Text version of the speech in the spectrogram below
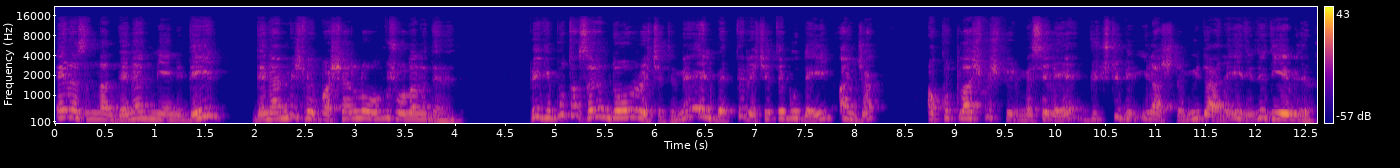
En azından denenmeyeni değil, denenmiş ve başarılı olmuş olanı denedi. Peki bu tasarım doğru reçete mi? Elbette reçete bu değil ancak akutlaşmış bir meseleye güçlü bir ilaçla müdahale edildi diyebilirim.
